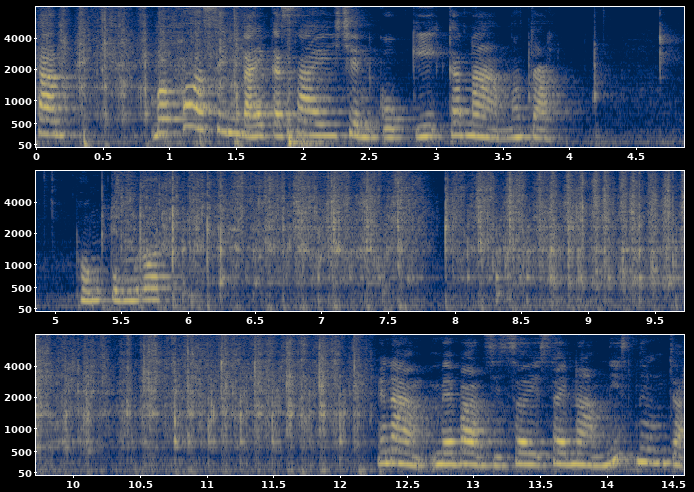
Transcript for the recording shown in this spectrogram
ค่ะบ่พอสิ่งใดก็ใส่เช่นโกกิกะน้ำเนาะจ้ะผงปรุงรส แม่น้ำแม่บ้านสิใส่ใส่น้ำนิดนึงจ้ะ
